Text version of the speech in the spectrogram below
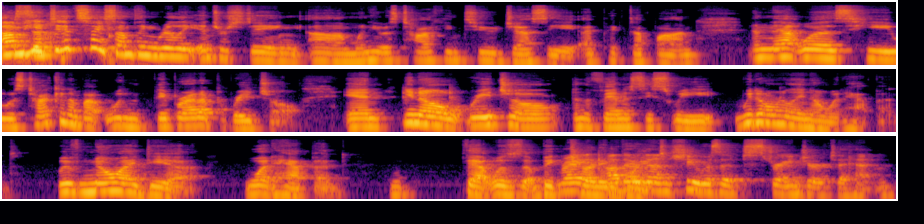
Um, So- he did say something really interesting um, when he was talking to Jesse. I picked up on, and that was he was talking about when they brought up Rachel, and you know Rachel in the fantasy suite. We don't really know what happened. We have no idea what happened. That was a big Right. turning Other point. than she was a stranger to him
